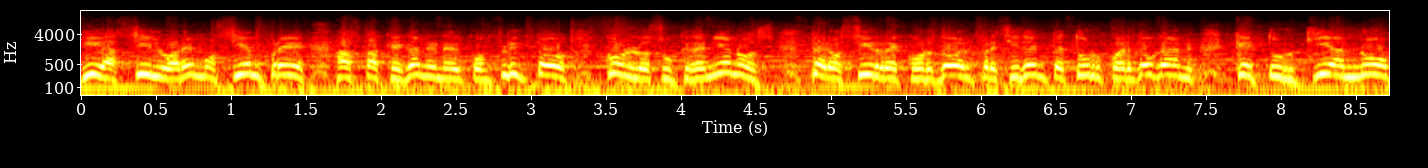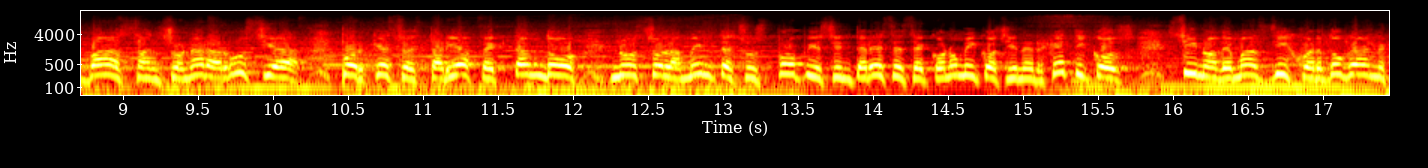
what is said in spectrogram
y así lo haremos siempre hasta que ganen el conflicto con los ucranianos. Pero sí recordó el presidente turco Erdogan que Turquía no va a sancionar a Rusia porque eso estaría afectando no solamente sus propios intereses económicos y energéticos, sino además dijo Erdogan,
